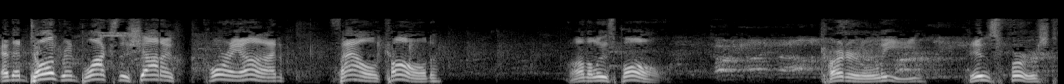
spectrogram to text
And then Dahlgren blocks the shot of Corian. Foul called on the loose ball. Carter Lee, his first.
